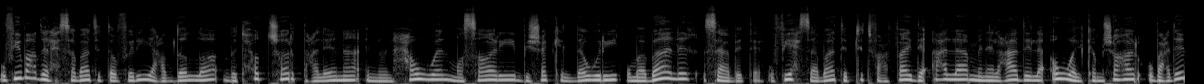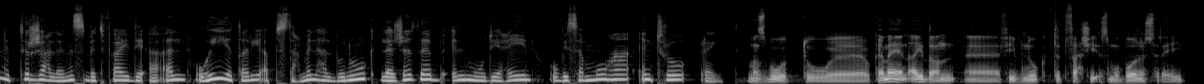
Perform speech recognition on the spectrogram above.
وفي بعض الحسابات التوفيرية التوفيرية عبد الله بتحط شرط علينا إنه نحول مصاري بشكل دوري ومبالغ ثابتة. وفي حسابات بتدفع فايدة أعلى من العادة لأول كم شهر وبعدين بترجع لنسبة فايدة أقل. وهي طريقة بتستعملها البنوك لجذب المودعين وبسموها intro rate مزبوط. وكمان أيضا آه، في بنوك بتدفع شيء اسمه bonus rate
